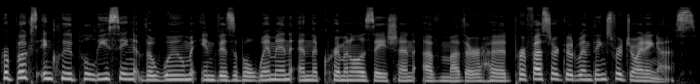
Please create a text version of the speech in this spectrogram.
Her books include Policing the Womb, Invisible Women, and the Criminalization of Motherhood. Professor Goodwin, thanks for joining us.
